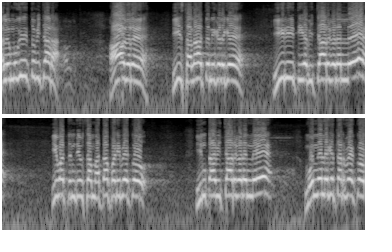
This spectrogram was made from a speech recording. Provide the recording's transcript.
ಅಲ್ಲಿ ಮುಗಿದಿತ್ತು ವಿಚಾರ. ಆದರೆ ಈ ಸನಾತನಿಗಳಿಗೆ ಈ ರೀತಿಯ ವಿಚಾರಗಳಲ್ಲೇ ಇವತ್ತಿನ ದಿವಸ ಮತ ಪಡಿಬೇಕು. ಇಂಥ ವಿಚಾರಗಳನ್ನೇ ಮುನ್ನೆಲೆಗೆ ತರಬೇಕು.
